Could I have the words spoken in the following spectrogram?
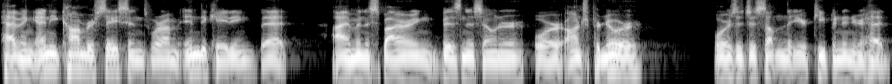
having any conversations where I'm indicating that I'm an aspiring business owner or entrepreneur or is it just something that you're keeping in your head?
